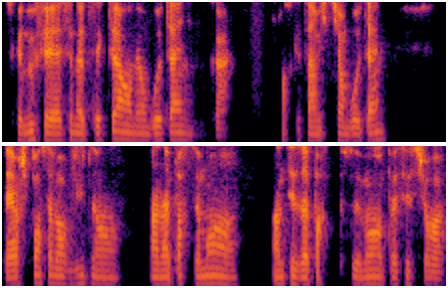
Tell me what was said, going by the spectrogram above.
parce que nous, c'est notre secteur, on est en Bretagne, donc je pense que tu as investi en Bretagne. D'ailleurs, je pense avoir vu dans un appartement, un de tes appartements passer sur,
